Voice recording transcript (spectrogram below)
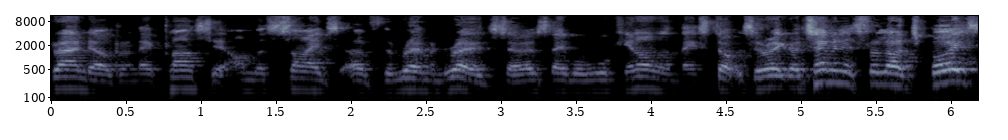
ground elder and they planted it on the sides of the Roman road. So as they were walking along and they stopped said, right, got 10 minutes for lunch, boys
